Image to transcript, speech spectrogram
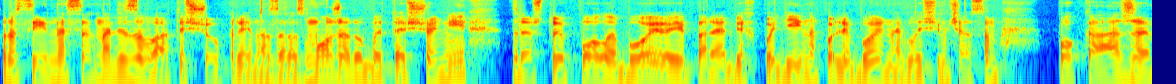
Росії не сигналізувати, що Україна зараз може робити, що ні. Зрештою, поле бою і перебіг подій на полі бою найближчим часом. Покаже,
